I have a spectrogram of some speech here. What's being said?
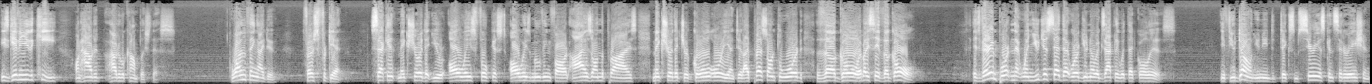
He's giving you the key on how to, how to accomplish this. One thing I do. First, forget. Second, make sure that you're always focused, always moving forward, eyes on the prize. Make sure that you're goal oriented. I press on toward the goal. Everybody say the goal. It's very important that when you just said that word, you know exactly what that goal is. If you don't, you need to take some serious consideration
